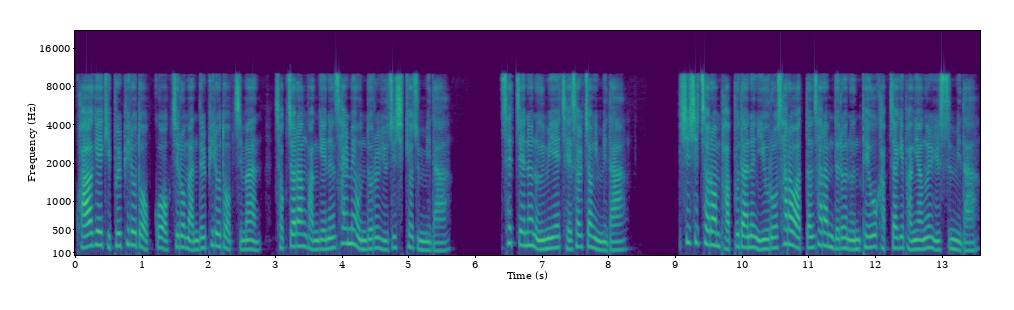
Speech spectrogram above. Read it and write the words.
과하게 깊을 필요도 없고 억지로 만들 필요도 없지만 적절한 관계는 삶의 온도를 유지시켜 줍니다. 셋째는 의미의 재설정입니다. CC처럼 바쁘다는 이유로 살아왔던 사람들은 은퇴 후 갑자기 방향을 잃습니다.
